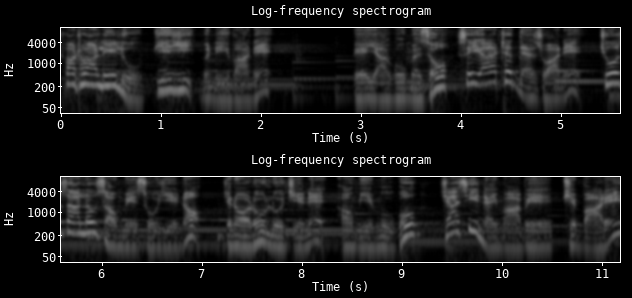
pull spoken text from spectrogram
ထွားထွားလေးလိုပြည့်ရည်မနေပါနဲ့ဘယ်ရာကိုမစိုးစိတ်အားထက်သန်စွာနဲ့စ조사လှုပ်ဆောင်မယ်ဆိုရင်တော့ကျွန်တော်တို့လိုချင်တဲ့အောင်မြင်မှုကိုရရှိနိုင်မှာပဲဖြစ်ပါတယ်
